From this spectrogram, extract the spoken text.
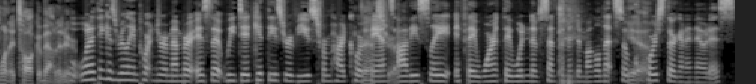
want to talk about it. Or, What I think is really important to remember is that we did get these reviews from hardcore That's fans. true. Obviously, if they weren't, they wouldn't have sent them into MuggleNet. So Yeah. of course they're going to notice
